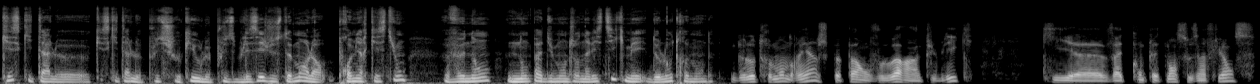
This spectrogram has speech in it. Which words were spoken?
Qu'est-ce qui t'a le, qu'est-ce qui t'a le plus choqué ou le plus blessé justement? Alors première question, venant non pas du monde journalistique mais de l'autre monde. De l'autre monde, rien. Je peux pas en vouloir à un public qui euh, va être complètement sous influence.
